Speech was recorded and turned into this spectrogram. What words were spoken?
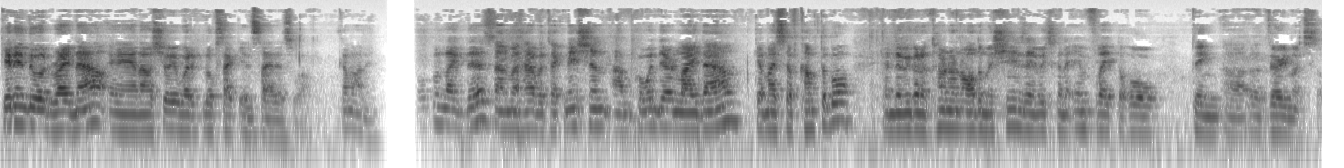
get into it right now and I'll show you what it looks like inside as well. Come on in. Open like this, I'm gonna have a technician, I'm going there, lie down, get myself comfortable, and then we're gonna turn on all the machines and we're just gonna inflate the whole thing uh, very much so.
